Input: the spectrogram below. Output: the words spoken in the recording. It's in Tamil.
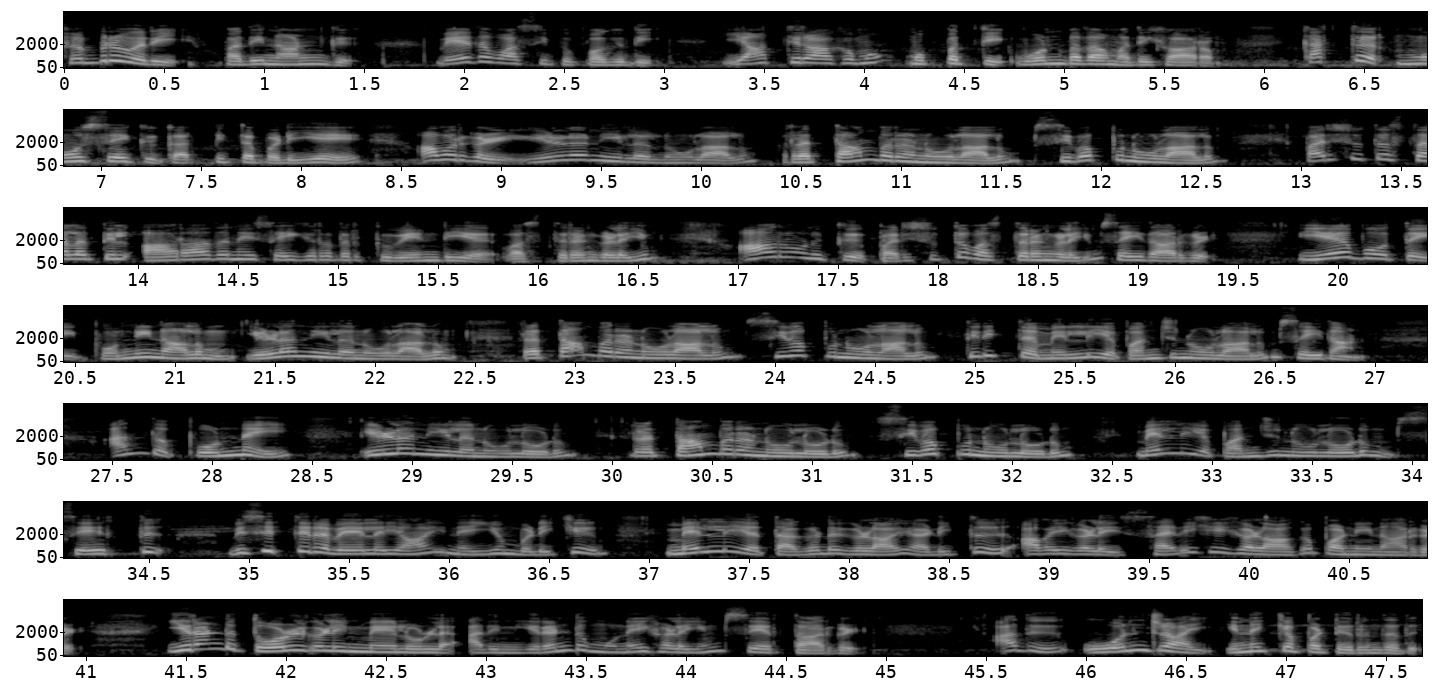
பிப்ரவரி பதினான்கு வேதவாசிப்பு பகுதி யாத்திராகமும் முப்பத்தி ஒன்பதாம் அதிகாரம். கர்த்தர் மோசேக்கு கற்பித்தபடியே அவர்கள் இளநீல நூலாலும் இரத்தாம்பர நூலாலும் சிவப்பு நூலாலும் பரிசுத்த ஸ்தலத்தில் ஆராதனை செய்கிறதற்கு வேண்டிய வஸ்திரங்களையும் ஆரோனுக்கு பரிசுத்த வஸ்திரங்களையும் செய்தார்கள். ஏபோத்தை பொன்னினாலும் இளநீல நூலாலும் இரத்தாம்பர நூலாலும் சிவப்பு நூலாலும் திரித்த மெல்லிய பஞ்சு நூலாலும் செய்தான். அந்த பொன்னை இளநீல நூலோடும் இரத்தாம்பர நூலோடும் சிவப்பு நூலோடும் மெல்லிய பஞ்சு நூலோடும் சேர்த்து விசித்திர வேலையாய் நெய்யும்படிக்கு மெல்லிய தகடுகளாய் அடித்து அவைகளை சரிகைகளாக பண்ணினார்கள். இரண்டு தோள்களின் மேலுள்ள அதன் இரண்டு முனைகளையும் சேர்த்தார்கள். அது ஒன்றாய் இணைக்கப்பட்டிருந்தது.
